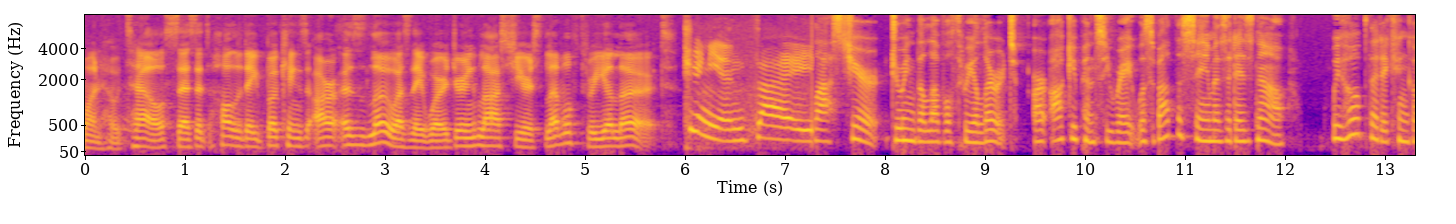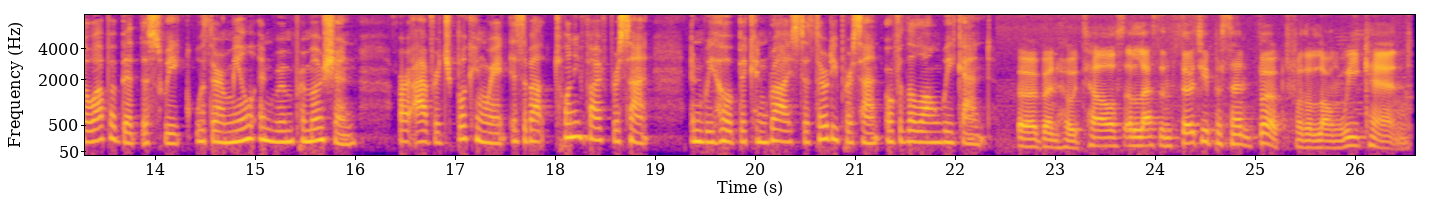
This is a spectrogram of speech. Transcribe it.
One hotel says its holiday bookings are as low as they were during last year's level 3 alert. Last year, during the level 3 alert, our occupancy rate was about the same as it is now. We hope that it can go up a bit this week with our meal and room promotion. Our average booking rate is about 25%, and we hope it can rise to 30% over the long weekend. Urban hotels are less than 30% booked for the long weekend.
